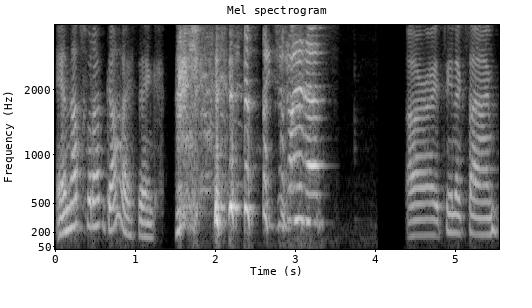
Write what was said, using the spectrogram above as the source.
And that's what I've got, I think. Thanks for joining us. All right, see you next time.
